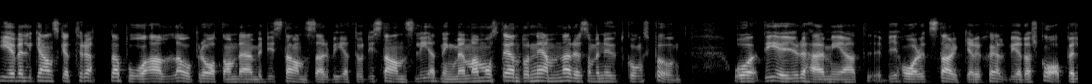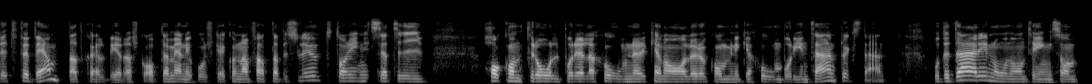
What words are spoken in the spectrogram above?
Vi är väl ganska trötta på alla att prata om det här med distansarbete och distansledning, men man måste ändå nämna det som en utgångspunkt. Och det är ju det här med att vi har ett starkare självledarskap eller ett förväntat självledarskap där människor ska kunna fatta beslut, ta initiativ, ha kontroll på relationer, kanaler och kommunikation både internt och externt. Och det där är nog någonting som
